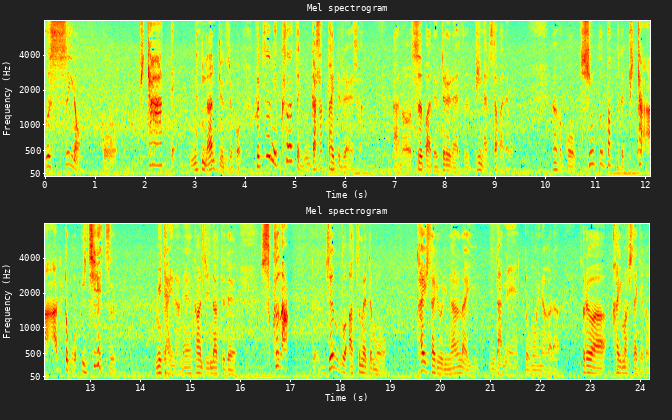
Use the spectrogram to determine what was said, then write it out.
薄いの。こうピターって。何て言うんでしょう。こう普通ミックスナッツガサッと入ってるじゃないですか。あのスーパーで売ってるようなやつピーナッツとかでも。なんかこう真空パックでピタッとこう一列みたいなね感じになってて少なって全部集めても大した量にならないんだねと思いながらそれは買いましたけど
